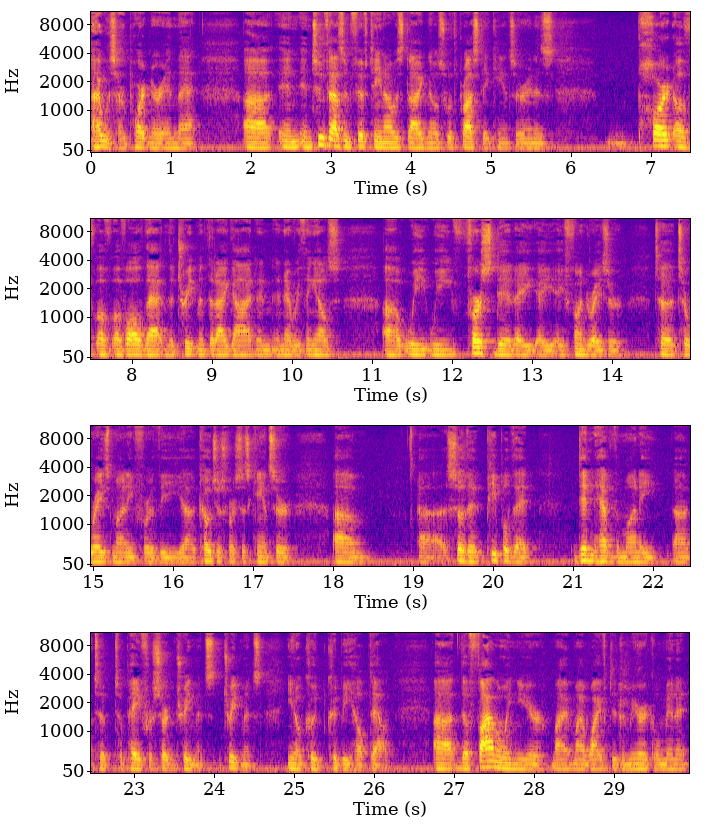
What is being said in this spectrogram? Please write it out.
i was her partner in that. Uh, in, in 2015, I was diagnosed with prostate cancer, and as part of, of, of all that and the treatment that I got and, and everything else, uh, we, we first did a, a, a, fundraiser to, to raise money for the uh, Coaches versus Cancer um, uh, so that people that didn't have the money uh, to, to pay for certain treatments, treatments you know, could, could be helped out. Uh, the following year, my, my wife did the Miracle Minute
